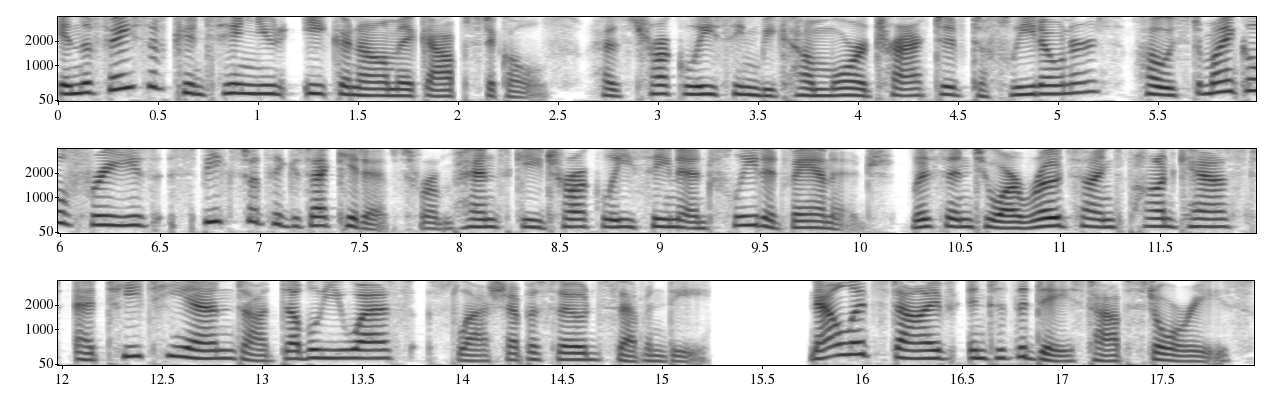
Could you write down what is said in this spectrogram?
In the face of continued economic obstacles, has truck leasing become more attractive to fleet owners? Host Michael Freeze speaks with executives from Penske Truck Leasing and Fleet Advantage. Listen to our Road Signs podcast at ttn.ws slash episode 70. Now let's dive into the day's top stories.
